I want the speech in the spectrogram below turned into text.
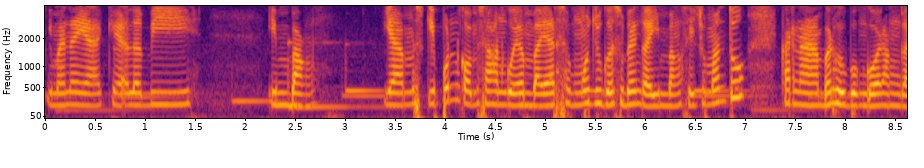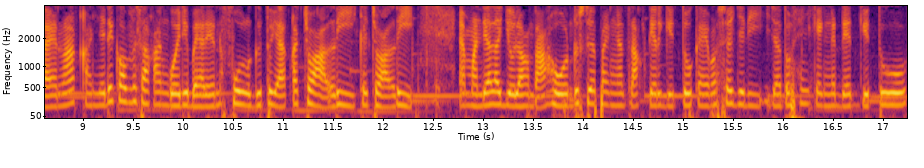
gimana ya kayak lebih imbang. Ya meskipun kalau misalkan gue yang bayar semua juga sebenarnya nggak imbang sih. Cuman tuh karena berhubung gue orang gak enakan jadi kalau misalkan gue dibayarin full gitu ya kecuali kecuali emang dia lagi ulang tahun terus dia pengen traktir gitu kayak maksudnya jadi jatuhnya kayak ngedate gitu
